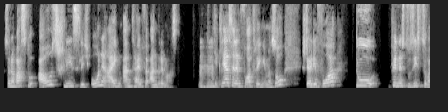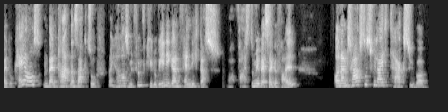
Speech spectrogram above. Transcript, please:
sondern was du ausschließlich ohne Eigenanteil für andere machst. Mhm. Ich erkläre es in den Vorträgen immer so. Stell dir vor, du findest, du siehst soweit okay aus und dein Partner sagt so, na ja, also mit fünf Kilo weniger fände ich das, hast du mir besser gefallen. Und dann schaffst du es vielleicht tagsüber,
